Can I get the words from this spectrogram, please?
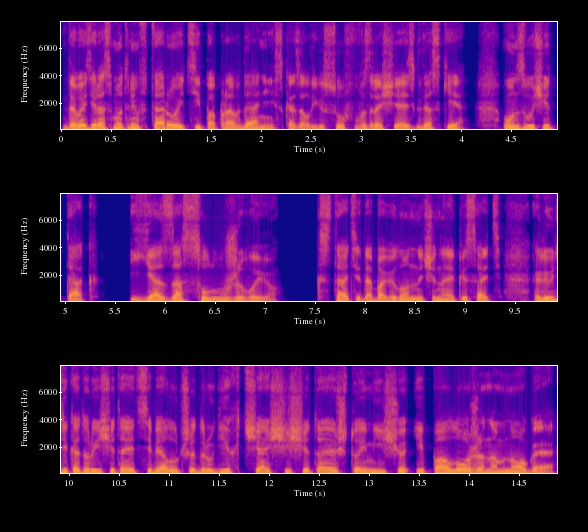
«Давайте рассмотрим второй тип оправданий», — сказал Юсуф, возвращаясь к доске. «Он звучит так. «Я заслуживаю». Кстати, добавил он, начиная писать, люди, которые считают себя лучше других, чаще считают, что им еще и положено многое,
